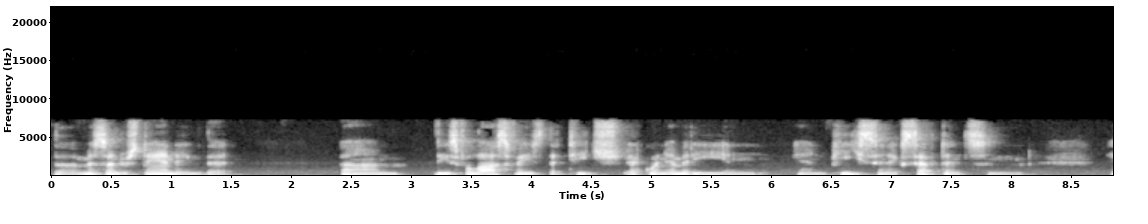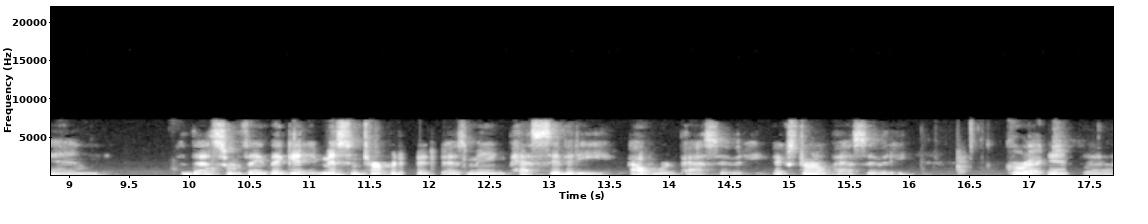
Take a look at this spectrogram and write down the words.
the misunderstanding that um, these philosophies that teach equanimity and and peace and acceptance and and that sort of thing, they get misinterpreted as meaning passivity, outward passivity, external passivity. Correct. And uh,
